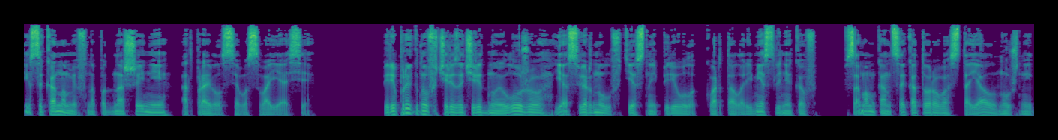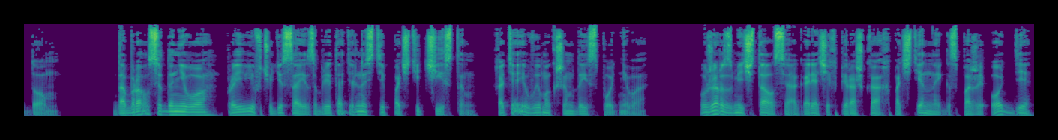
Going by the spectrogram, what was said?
и, сэкономив на подношении, отправился во Свояси. Перепрыгнув через очередную лужу, я свернул в тесный переулок квартала ремесленников, в самом конце которого стоял нужный дом. Добрался до него, проявив чудеса изобретательности почти чистым, хотя и вымокшим до исподнего. Уже размечтался о горячих пирожках почтенной госпожи Одди,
